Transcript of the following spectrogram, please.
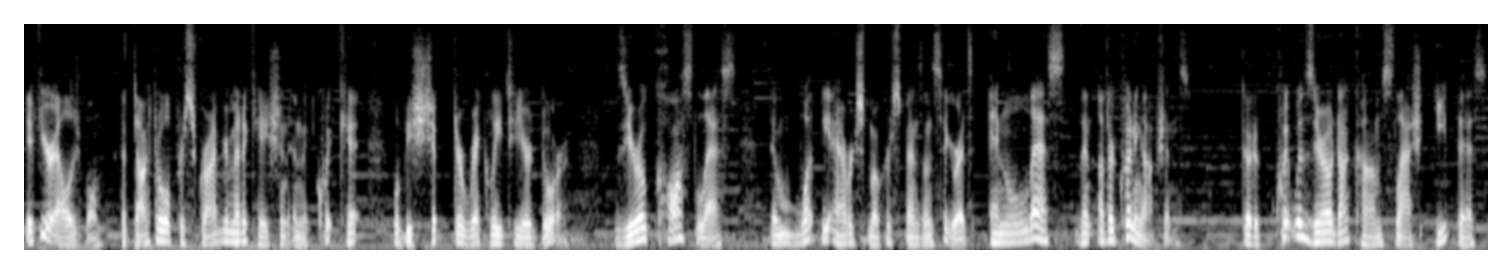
If you're eligible, the doctor will prescribe your medication and the Quit Kit will be shipped directly to your door. Zero costs less than what the average smoker spends on cigarettes and less than other quitting options. Go to quitwithzero.com slash eat this,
